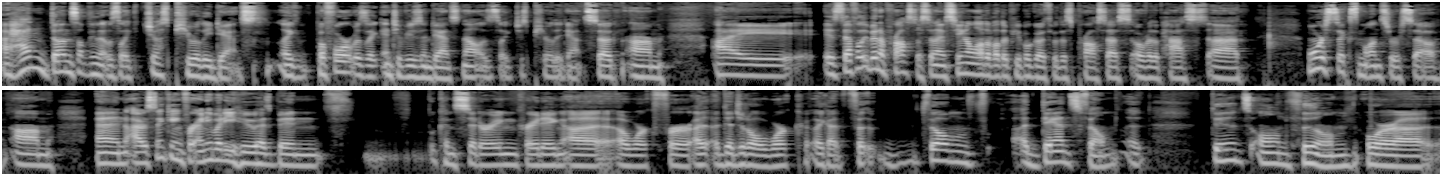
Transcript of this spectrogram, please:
I hadn't done something that was like just purely dance. Like before, it was like interviews and dance. Now it's like just purely dance. So um, I it's definitely been a process, and I've seen a lot of other people go through this process over the past. Uh, more six months or so. Um, and I was thinking for anybody who has been f- considering creating a, a work for a, a digital work, like a f- film, a dance film, a dance on film, or uh,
